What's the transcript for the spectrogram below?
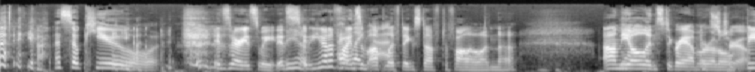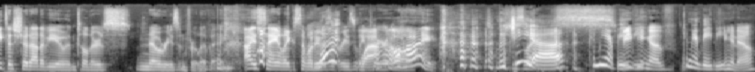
yeah, That's so cute. it's very sweet. It's Yeah. you got to find like some that. uplifting stuff to follow on the on the Yeah. old Instagram, or It's it'll true. beat the shit out of you until there's no reason for living. I say like someone who isn't recently Wow. triggered. Oh hi, Lucia, come here, baby. Speaking of, come here, baby. you know,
